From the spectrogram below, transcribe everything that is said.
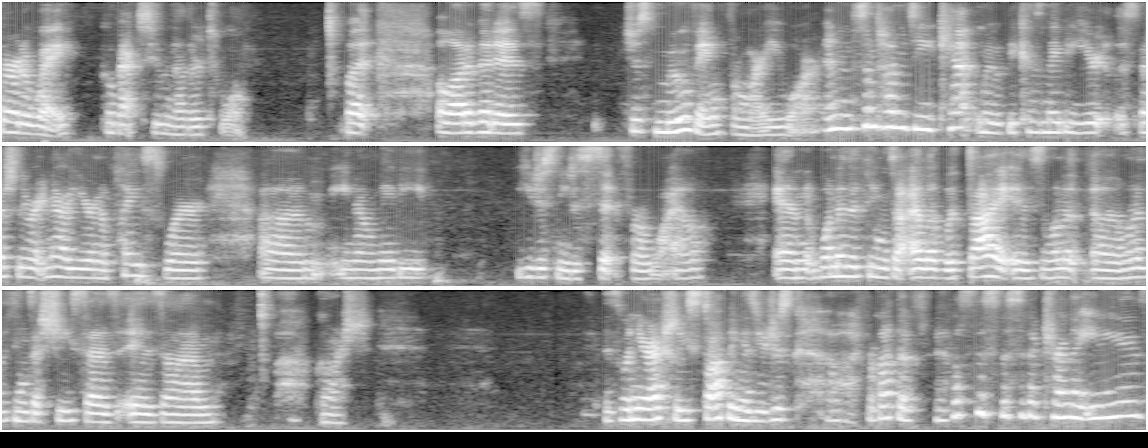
throw it away. Go back to another tool. But a lot of it is just moving from where you are and sometimes you can't move because maybe you're especially right now you're in a place where um, you know maybe you just need to sit for a while and one of the things that I love with Di is one of uh, one of the things that she says is, um, oh gosh, is when you're actually stopping. Is you're just oh, I forgot the what's the specific term that you use?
